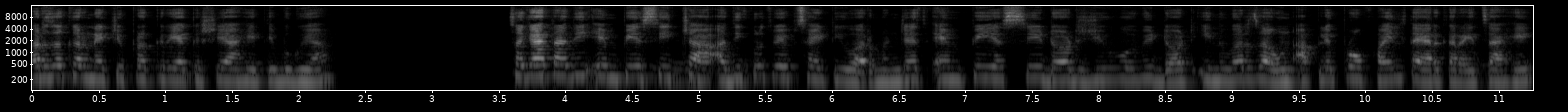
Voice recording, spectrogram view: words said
अर्ज करण्याची प्रक्रिया कशी आहे ती बघूया. सगळ्यात आधी एमपीएससीच्या अधिकृत वेबसाईटीवर म्हणजेच M P S C dot G O V डॉट इनवर जाऊन आपले प्रोफाईल तयार करायचं आहे.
